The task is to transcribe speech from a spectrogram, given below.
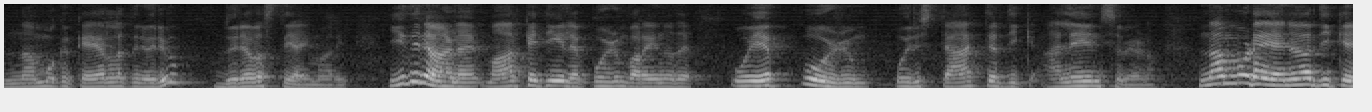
നമുക്ക് കേരളത്തിനൊരു ദുരവസ്ഥയായി മാറി. ഇതിനാണ് മാർക്കറ്റിങ്ങിൽ എപ്പോഴും പറയുന്നത് എപ്പോഴും ഒരു സ്ട്രാറ്റജിക് അലയൻസ് വേണം. നമ്മുടെ എനർജിക്ക്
